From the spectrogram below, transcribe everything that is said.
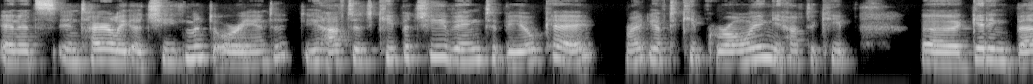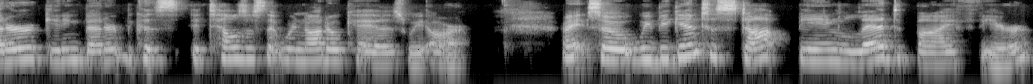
and it's entirely achievement oriented. You have to keep achieving to be okay, right? You have to keep growing. You have to keep uh, getting better, getting better, because it tells us that we're not okay as we are, right? So we begin to stop being led by fear.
